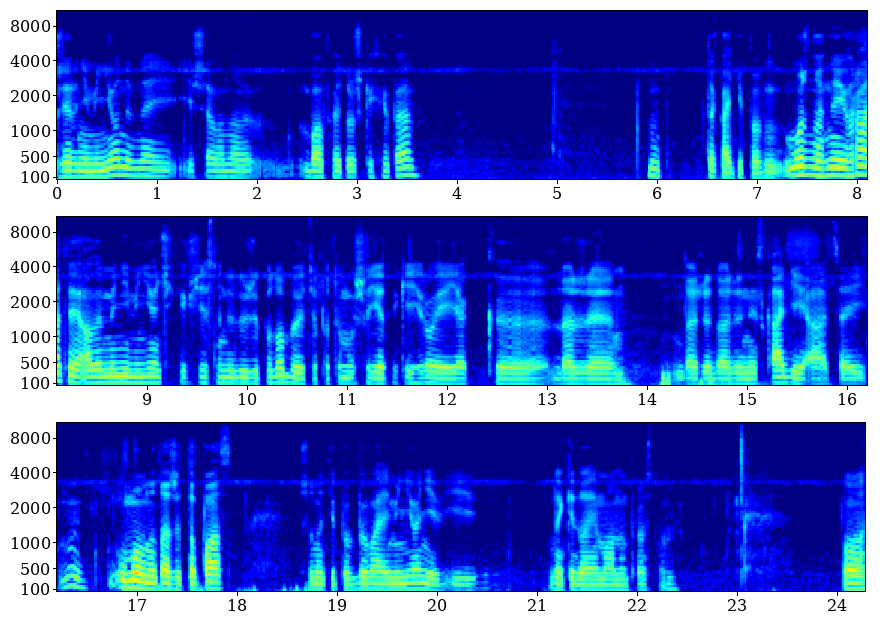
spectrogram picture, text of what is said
жирні міньйони в неї, і ще вона бафає трошки хп. Ну, така, типу, можна в неї грати, але мені міньйончики, якщо чесно, не дуже подобаються, тому що є такі герої, як е, даже, даже не Скаді, а цей, ну, умовно та же Топаз, що вона типу, вбиває міньйонів і накидає ману просто. О,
